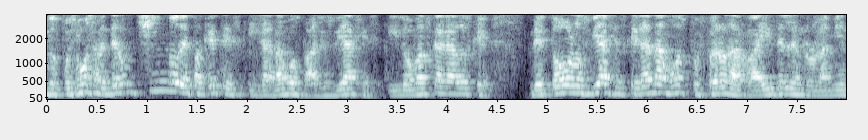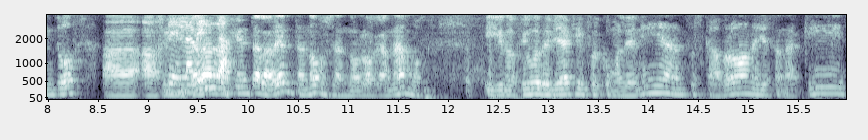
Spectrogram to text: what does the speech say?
nos pusimos a vender un chingo de paquetes y ganamos varios viajes. Y lo más cagado es que de todos los viajes que ganamos, pues fueron a raíz del enrolamiento a, a De la a la gente a la venta, ¿no? O sea, no lo ganamos. Y nos fuimos de viaje y fue como le mira, estos cabrones ya están aquí.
